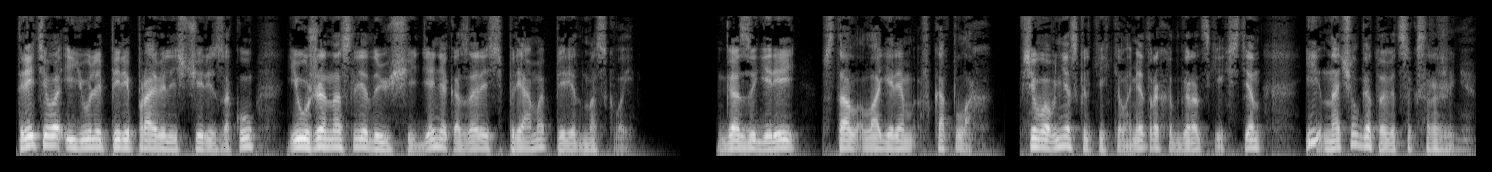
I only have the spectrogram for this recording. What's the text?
3 июля переправились через Аку и уже на следующий день оказались прямо перед Москвой. Газыгирей встал лагерем в Котлах, всего в нескольких километрах от городских стен, и начал готовиться к сражению.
